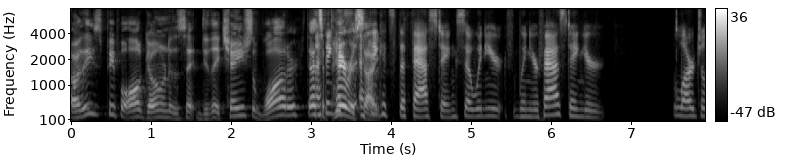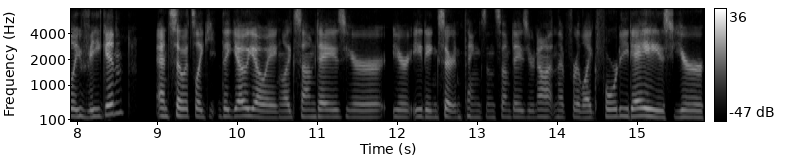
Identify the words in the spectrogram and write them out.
are these people all going to the same? Do they change the water? That's a parasite. I think it's the fasting. So when you're when you're fasting, you're largely vegan, and so it's like the yo-yoing. Like some days you're you're eating certain things, and some days you're not. And then for like 40 days, you're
